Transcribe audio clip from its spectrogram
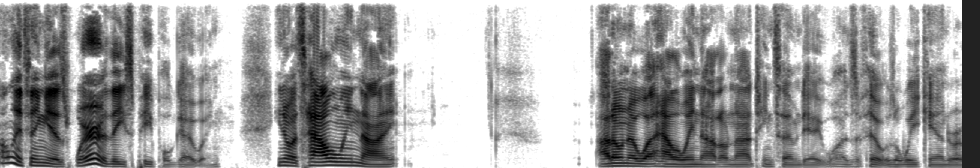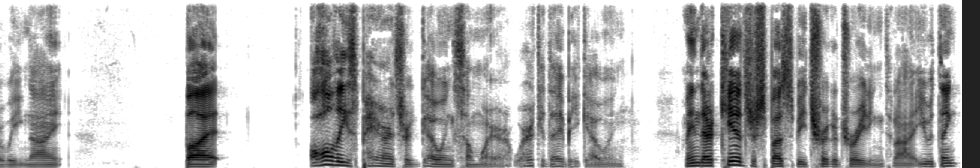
Only thing is, where are these people going? You know, it's Halloween night. I don't know what Halloween night on 1978 was, if it was a weekend or a weeknight. But all these parents are going somewhere. Where could they be going? I mean, their kids are supposed to be trick or treating tonight. You would think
